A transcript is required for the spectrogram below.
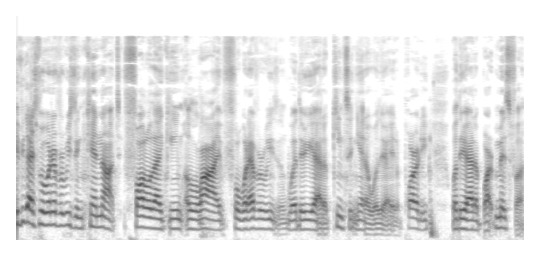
if you guys for whatever reason cannot follow that game alive for whatever reason, whether you're at a quinceañera, whether you're at a party, whether you're at a bar mitzvah,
